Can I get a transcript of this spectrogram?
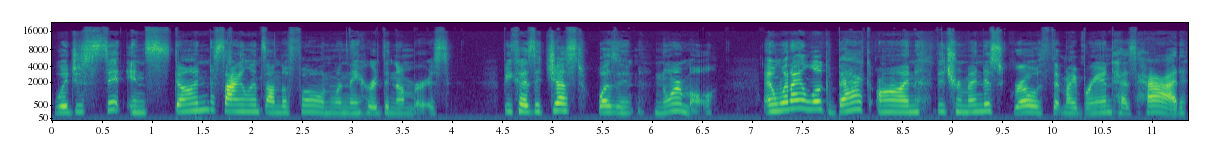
would just sit in stunned silence on the phone when they heard the numbers because it just wasn't normal. And when I look back on the tremendous growth that my brand has had,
